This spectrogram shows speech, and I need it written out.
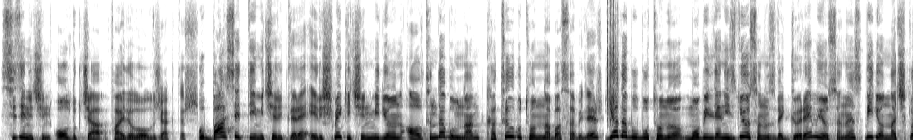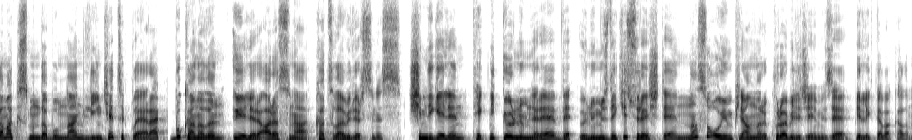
sizin için oldukça faydalı olacaktır. Bu bahsettiğim içeriklere erişmek için videonun altında bulunan katıl butonuna basabilir ya da bu butonu mobilden izliyorsanız ve göremiyorsanız videonun açıklama kısmında bulunan linke tıklayarak bu kanalın üyeleri arasına katılabilirsiniz. Şimdi gelin teknik görünümlere ve önümüzdeki süreçte nasıl oyun planları kurabileceğimize birlikte bakalım.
